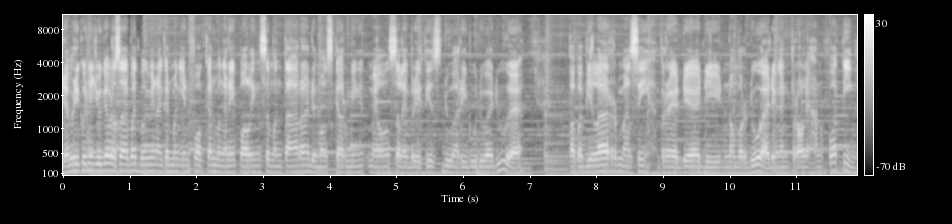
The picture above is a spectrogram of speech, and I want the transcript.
Dan berikutnya juga persahabat Bang Min akan menginfokan mengenai polling sementara The Most Charming Male Celebrities 2022 Papa Bilar masih berada di nomor 2 dengan perolehan voting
